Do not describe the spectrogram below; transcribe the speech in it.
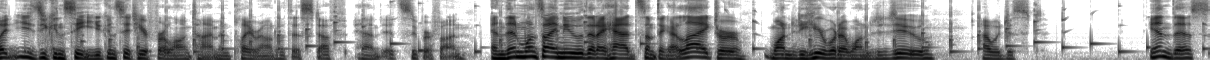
But as you can see, you can sit here for a long time and play around with this stuff, and it's super fun. And then once I knew that I had something I liked or wanted to hear what I wanted to do, I would just end this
